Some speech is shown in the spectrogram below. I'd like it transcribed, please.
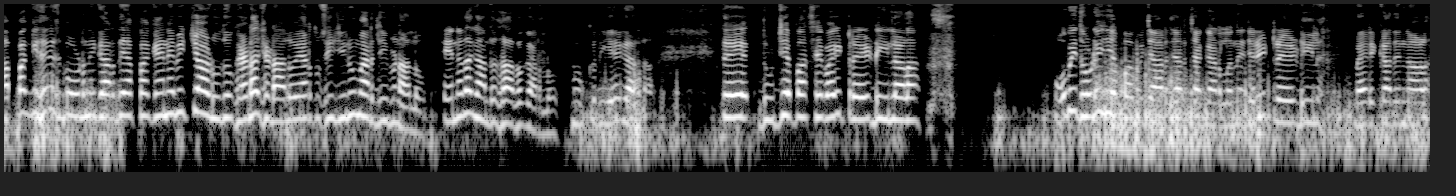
ਆਪਾਂ ਕਿਸੇ ਦੀ ਸਪੋਰਟ ਨਹੀਂ ਕਰਦੇ, ਆਪਾਂ ਕਹਿੰਦੇ ਵੀ ਝਾੜੂ ਤੋਂ ਖਹਿੜਾ ਛਡਾ ਲਓ ਯਾਰ, ਤੁਸੀਂ ਜਿਹਨੂੰ ਮਰਜ਼ੀ ਬਣਾ ਲਓ। ਇਹਨਾਂ ਦਾ ਗੰਦ ਸਾਫ਼ ਕਰ ਲਓ ਮੁੱਕਦੀ ਇਹ ਗੱਲ ਆ। ਤੇ ਦੂਜੇ ਪਾਸੇ ਬਾਈ ਟ੍ਰੇਡ ਡੀਲ ਵਾਲਾ, ਉਹ ਵੀ ਥੋੜੀ ਜਿਹੀ ਆਪਾਂ ਵਿਚਾਰ ਚਰਚਾ ਕਰ ਲੈਂਦੇ ਹਾਂ। ਜਿਹੜੀ ਟ੍ਰੇਡ ਡੀਲ ਅਮਰੀਕਾ ਦੇ ਨਾਲ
